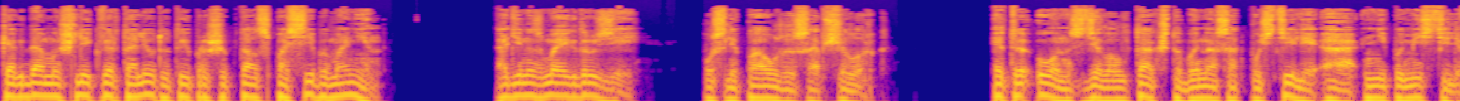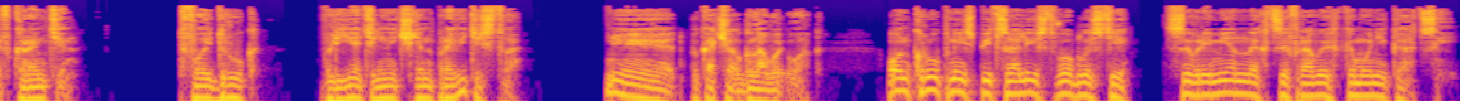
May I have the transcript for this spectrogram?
Когда мы шли к вертолету, ты прошептал «Спасибо, Манин». Один из моих друзей. После паузы сообщил Орк. Это он сделал так, чтобы нас отпустили, а не поместили в карантин. Твой друг — влиятельный член правительства? Нет, — покачал головой Орк. Он крупный специалист в области современных цифровых коммуникаций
